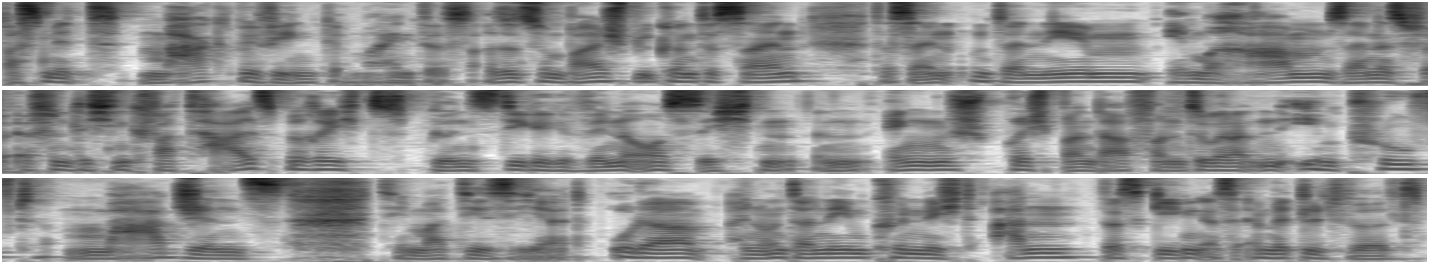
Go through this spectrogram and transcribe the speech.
was mit marktbewegend gemeint ist. Also zum Beispiel könnte es sein, dass ein Unternehmen im Rahmen seines veröffentlichten Quartalsberichts günstige Gewinnaussichten, in Englisch spricht man davon sogenannten Improved Margins, thematisiert. Oder ein Unternehmen kündigt an, dass gegen es ermittelt wird.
